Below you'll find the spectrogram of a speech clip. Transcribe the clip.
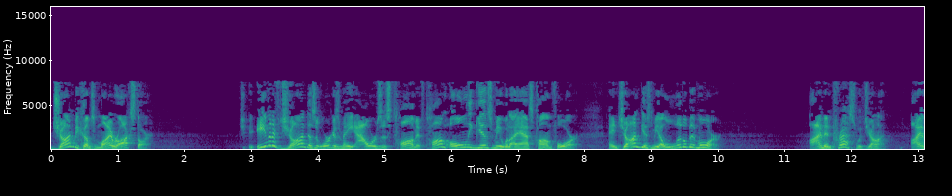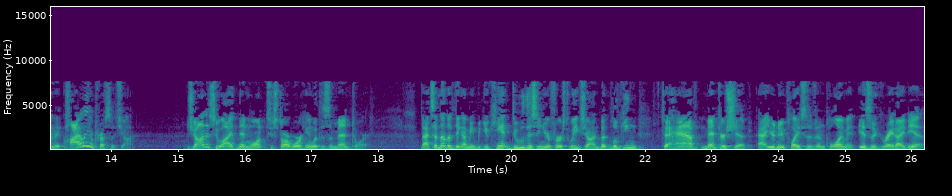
John becomes my rock star. Even if John doesn't work as many hours as Tom, if Tom only gives me what I asked Tom for, and John gives me a little bit more, I'm impressed with John. I am highly impressed with John. John is who I then want to start working with as a mentor. That's another thing. I mean, but you can't do this in your first week, John, but looking to have mentorship at your new places of employment is a great idea.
